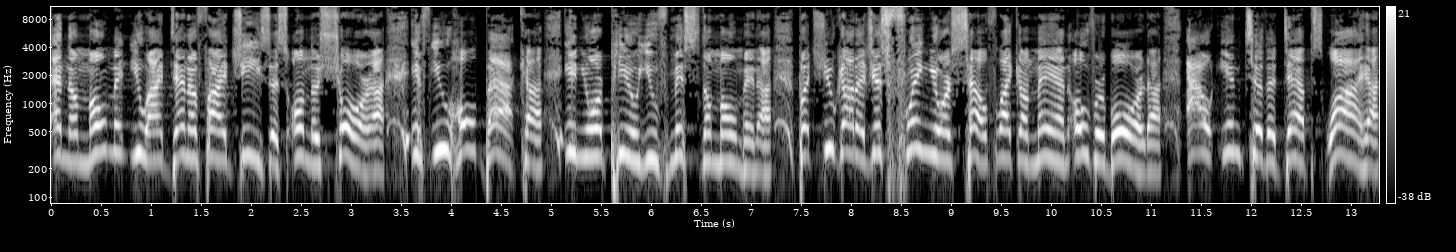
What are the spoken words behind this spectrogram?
and the moment you identify Jesus on the shore, uh, if you hold back uh, in your pew, you've missed the moment. Uh, but you gotta just fling yourself like a man overboard uh, out into the depths. Why? Uh,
